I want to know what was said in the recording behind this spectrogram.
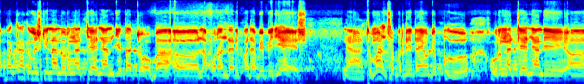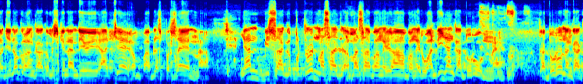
apakah kemiskinan orang Aceh nyan kita coba uh, laporan daripada BPJS Nah, cuma seperti tanya depu, orang Acehnya di uh, Jino ke angka kemiskinan di Aceh 14 persen. Nah, nyan bisa gepetron masa masa bang uh, bang Irwandi yang ka turun. Nah. Ka turun angka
